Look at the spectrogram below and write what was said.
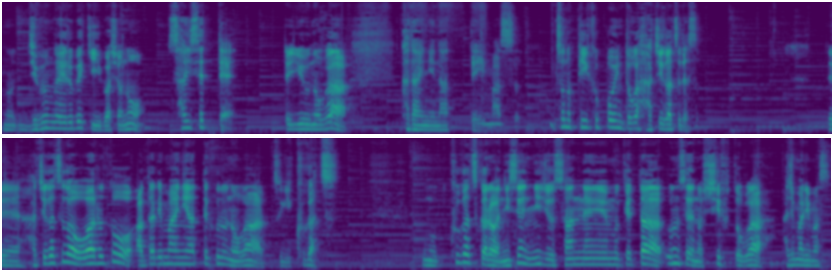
自分がいるべき居場所の再設定っていうのが課題になっています。そのピークポイントが8月です。で、8月が終わると当たり前にやってくるのが次9月。もう9月からは2023年へ向けた運勢のシフトが始まります。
